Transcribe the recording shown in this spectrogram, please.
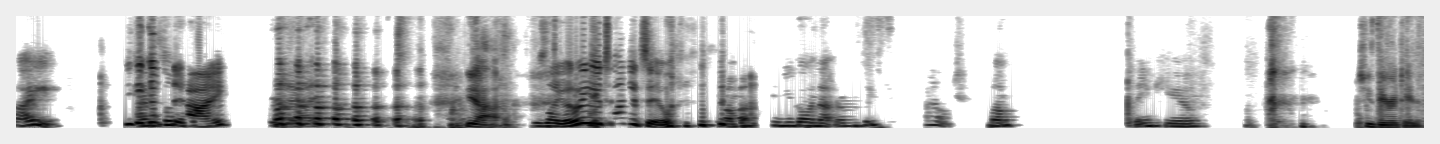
hi. You can come say hi. yeah. He's like, who are you talking to? Mama, can you go in that room, please? Ouch. Mom. Thank you. She's irritated.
